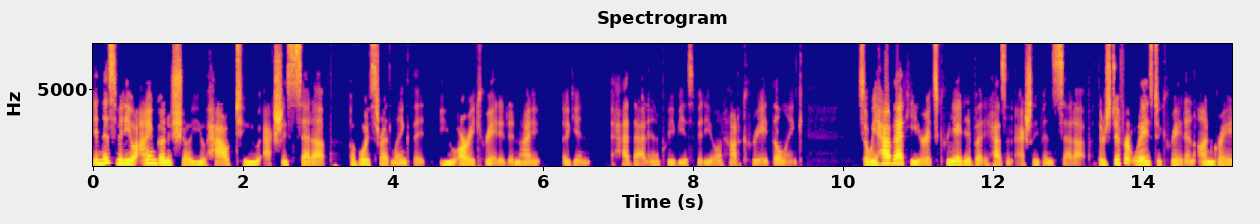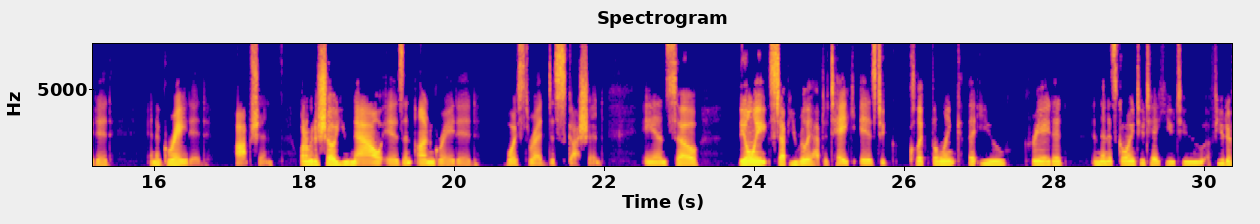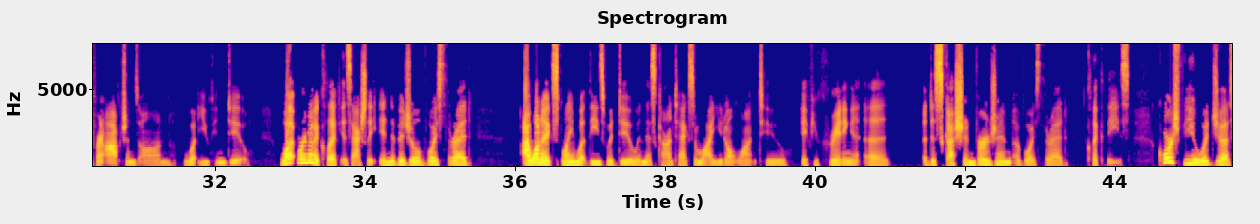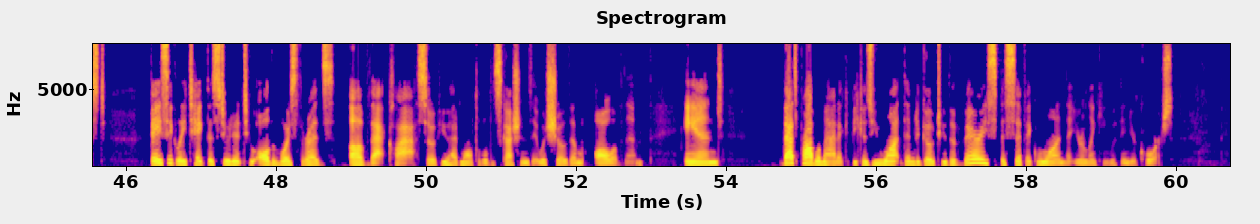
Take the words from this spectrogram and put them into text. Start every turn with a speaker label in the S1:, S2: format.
S1: In this video, I'm going to show you how to actually set up a VoiceThread link that you already created. And I, again, had that in a previous video on how to create the link. So we have that here. It's created, but it hasn't actually been set up. There's different ways to create an ungraded and a graded option. What I'm going to show you now is an ungraded VoiceThread discussion. And so the only step you really have to take is to click the link that you created and then it's going to take you to a few different options on what you can do. What we're going to click is actually individual voice thread. I want to explain what these would do in this context and why you don't want to, if you're creating a, a discussion version of VoiceThread, click these. Course View would just basically take the student to all the voice threads of that class. So if you had multiple discussions, it would show them all of them. And that's problematic because you want them to go to the very specific one that you're linking within your course.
